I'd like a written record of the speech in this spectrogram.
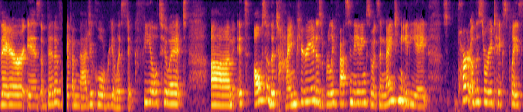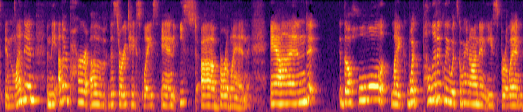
there is a bit of like a magical realistic feel to it. Um, it's also the time period is really fascinating. So it's in 1988. Part of the story takes place in London and the other part of the story takes place in East uh, Berlin. And the whole like what politically what's going on in East Berlin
